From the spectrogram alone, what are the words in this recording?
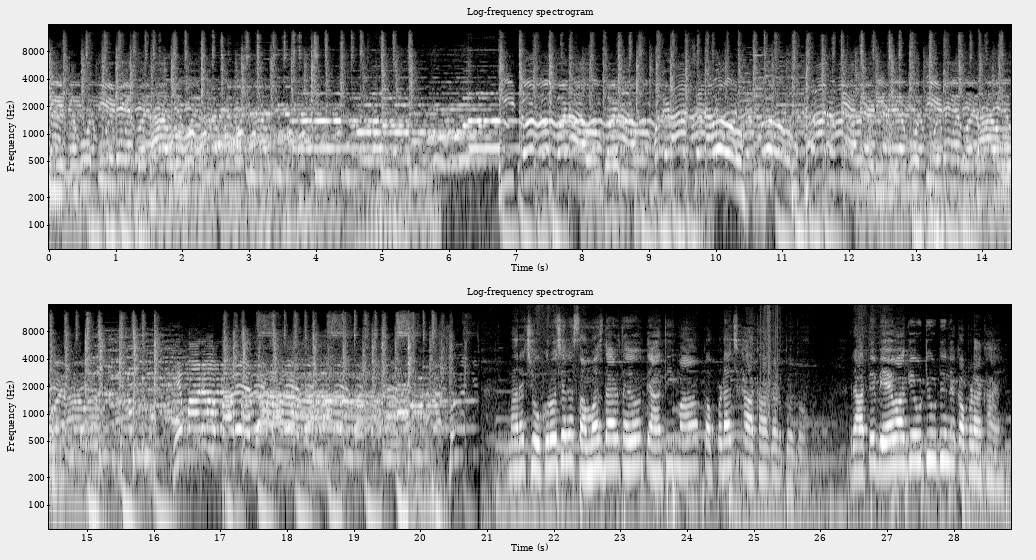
મેલડીને મોતીડે વધાવો. વધાવો મારો છોકરો છે ને સમજદાર થયો, ત્યાંથી માં કપડાં જ ખા ખા કરતો હતો. રાતે બે વાગે ઉઠી ઉઠીને કપડાં ખાય.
